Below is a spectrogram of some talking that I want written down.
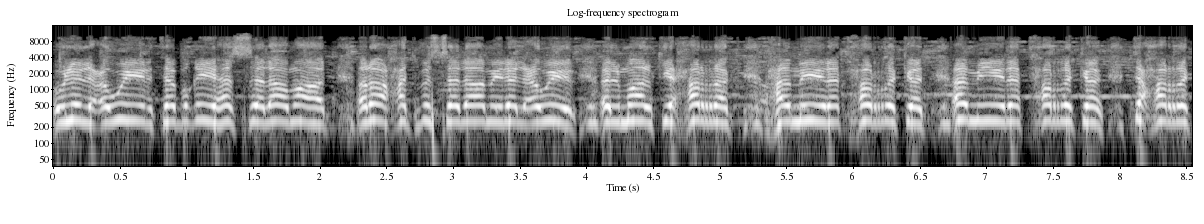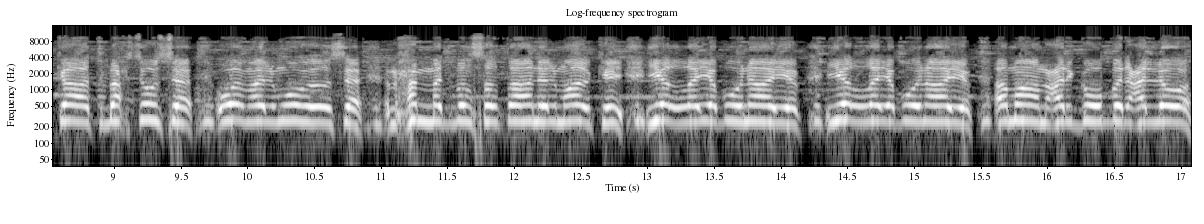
وللعوير تبغيها السلامات راحت بالسلام إلى العوير المالكي حرك حميرة تحركت أميرة تحركت تحركات محسوسة وملموسة محمد بن سلطان المالكي يلا يا أبو نايف يلا يا أبو نايف أمام عرقوب بن علوه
